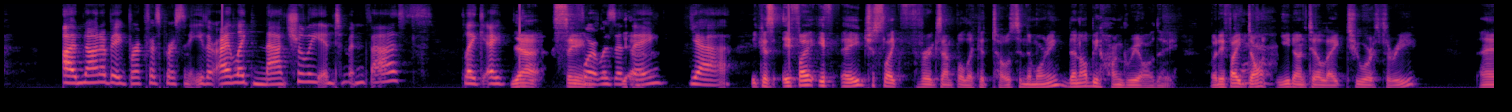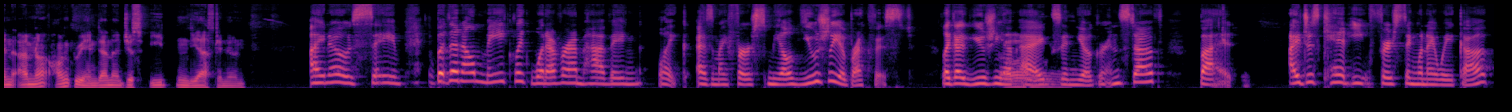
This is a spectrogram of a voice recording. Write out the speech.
I'm not a big breakfast person either. I like naturally intermittent fasts. Like I Yeah, same. before it was a yeah. thing. Yeah. Because if I if I eat just like for example like a toast in the morning, then I'll be hungry all day. But if I don't eat until like two or three, and I'm not hungry, and then I just eat in the afternoon. I know, same. But then I'll make like whatever I'm having like as my first meal, usually a breakfast. Like I usually have oh, eggs Oh. and yogurt and stuff, but I just can't eat first thing when I wake up.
